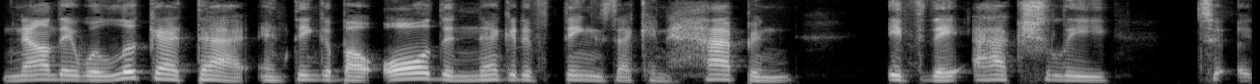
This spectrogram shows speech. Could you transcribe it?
Now they will look at that and think about all the negative things that can happen if they actually t- uh,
